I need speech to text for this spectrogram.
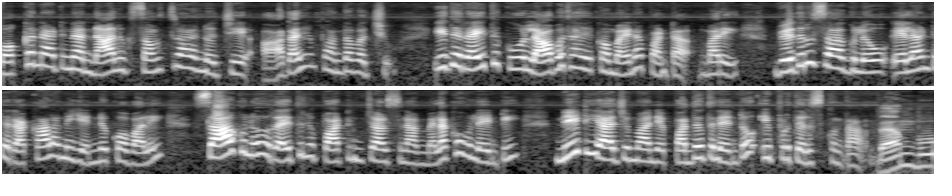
మొక్క నాటిన నాలుగు సంవత్సరాల నుంచి ఆదాయం పొందవచ్చు. ఇది రైతుకు లాభదాయకమైన పంట. మరి వెదురు సాగులో ఎలాంటి రకాలను ఎన్నుకోవాలి? సాగులో రైతులు పాటించాల్సిన మెలకువలేంటి నీటి యాజమాన్య పద్ధతులేంటో ఇప్పుడు తెలుసుకుందాం. బ్యాంబూ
